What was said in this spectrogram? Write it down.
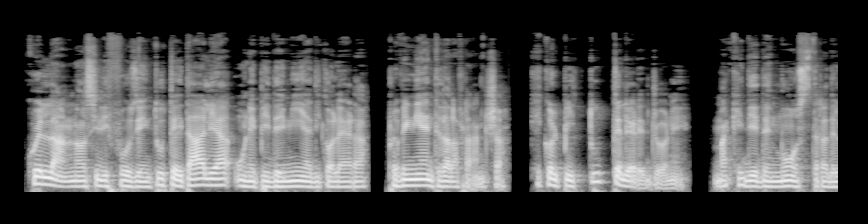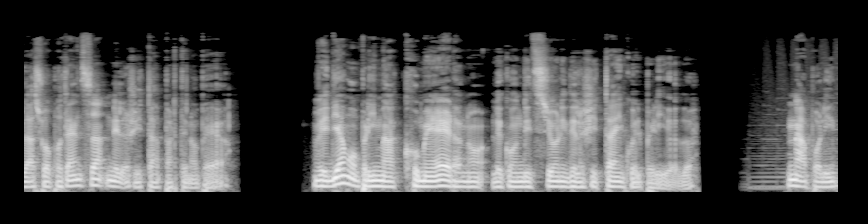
Quell'anno si diffuse in tutta Italia un'epidemia di colera proveniente dalla Francia, che colpì tutte le regioni, ma che diede mostra della sua potenza nella città partenopea. Vediamo prima come erano le condizioni della città in quel periodo. Napoli,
